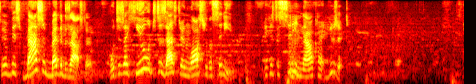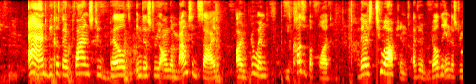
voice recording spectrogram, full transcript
They have this massive mega disaster, which is a huge disaster and loss for the city, because the city now can't use it. And because their plans to build industry on the mountainside are ruined because of the flood, there's two options. Either build the industry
